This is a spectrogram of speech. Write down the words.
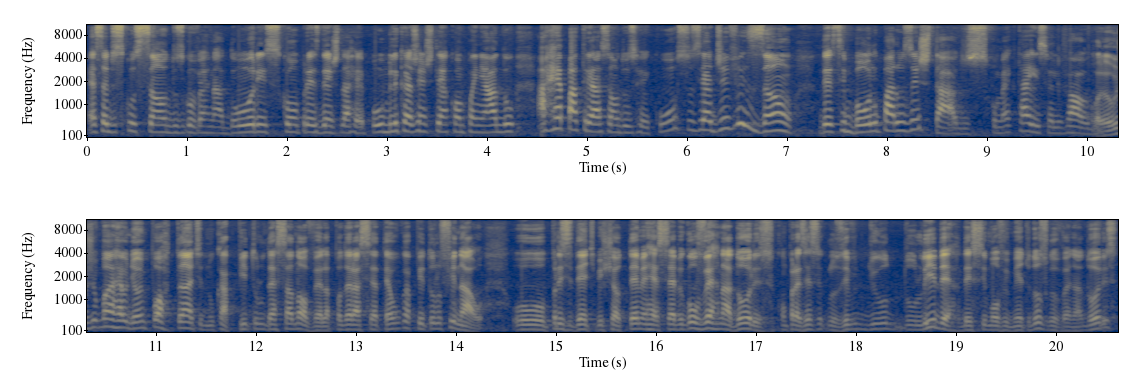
essa discussão dos governadores com o presidente da República. A gente tem acompanhado a repatriação dos recursos e a divisão desse bolo para os estados. Como é que está isso, Elivaldo? Olha, hoje uma reunião importante no capítulo dessa novela, poderá ser até o capítulo final o presidente Michel Temer recebe governadores, com presença inclusive do, do líder desse movimento dos governadores,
